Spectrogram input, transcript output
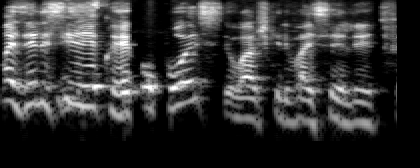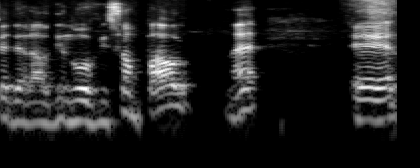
mas ele se recompôs. Eu acho que ele vai ser eleito federal de novo em São Paulo, né? É,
